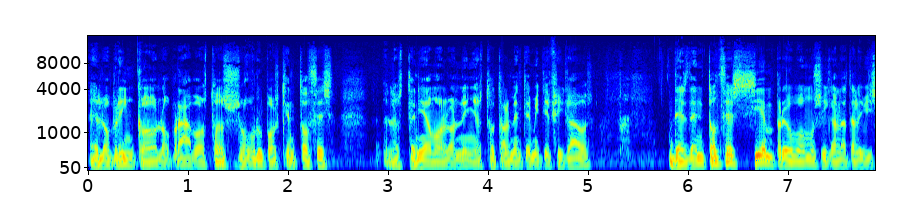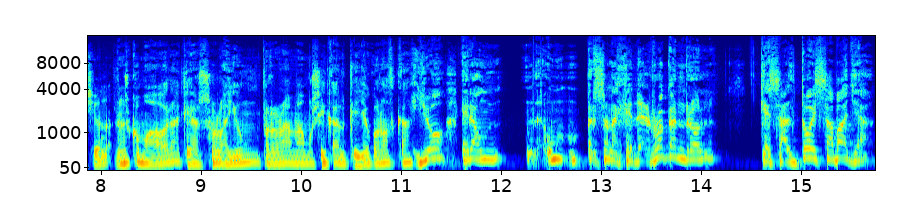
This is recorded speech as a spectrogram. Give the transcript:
eh, los Brincos, los Bravos, todos esos grupos que entonces los teníamos los niños totalmente mitificados. Desde entonces siempre hubo música en la televisión. No es como ahora que solo hay un programa musical que yo conozca. Yo era un, un personaje del rock and roll que saltó esa valla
